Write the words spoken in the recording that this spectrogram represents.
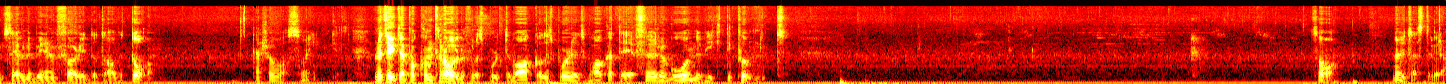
Och se om det blir en följd av det då. Kanske var så enkelt. Men jag tryckte på kontroll för att spola tillbaka och då spolade jag tillbaka till föregående viktig punkt. Så, nu testar vi då.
